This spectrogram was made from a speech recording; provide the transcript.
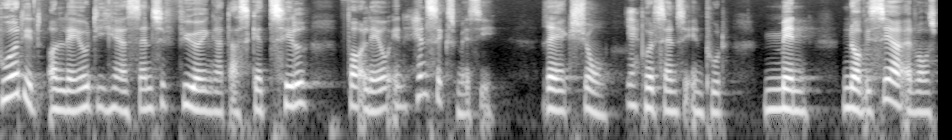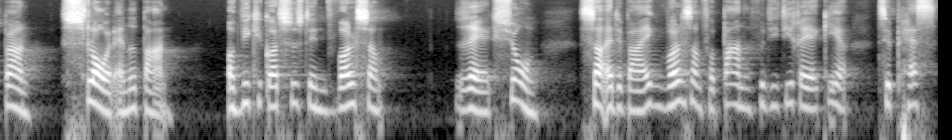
hurtigt at lave de her sansefyringer, der skal til for at lave en hensigtsmæssig reaktion Ja. på et sanseinput. Men når vi ser, at vores børn slår et andet barn, og vi kan godt synes, det er en voldsom reaktion, så er det bare ikke voldsomt for barnet, fordi de reagerer tilpas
